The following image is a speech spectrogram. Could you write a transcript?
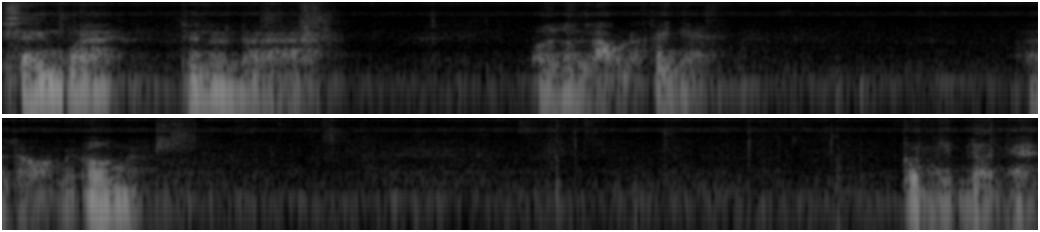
sáng quá, cho nên là ở lên lầu là cả nhà. Lên lầu mới ớn. Còn em lên nha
